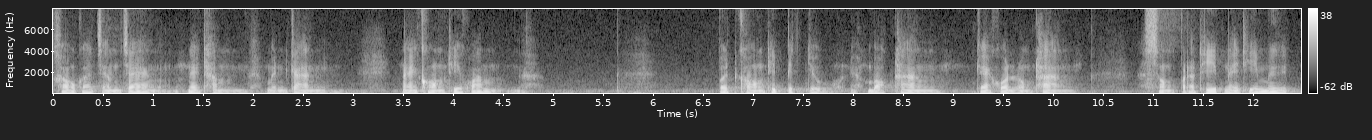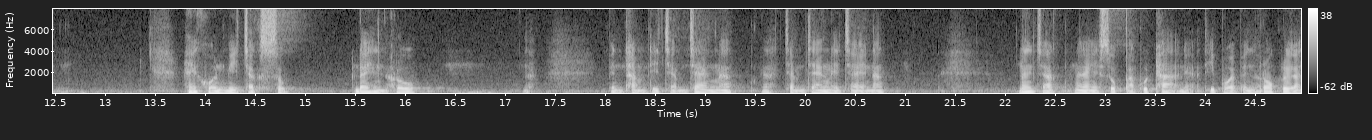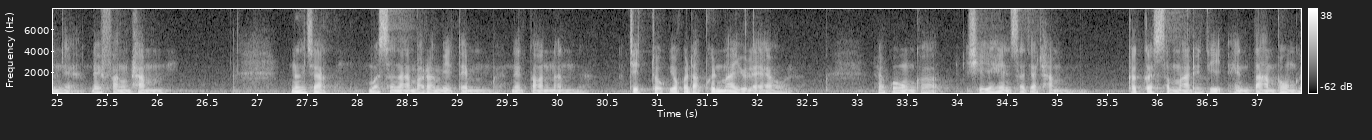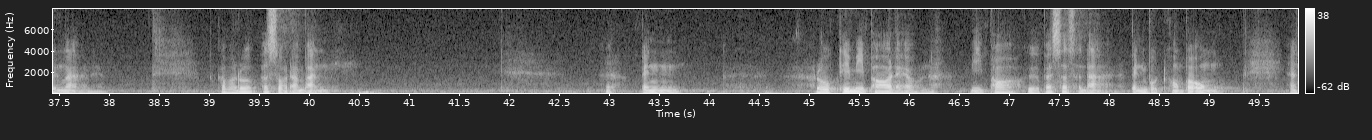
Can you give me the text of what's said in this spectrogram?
เขาก็แจ่มแจ้งในธรรมเหมือนกันหงายของที่คว่ำเปิดของที่ปิดอยู่บอกทางแก่คนหลงทาง ส่องประทีปในที่มืด ให้คนมีจักษุได้เห็นรูปเป็นธรรมที่แจ่มแจ้งนักนะแจ่มแจ้งในใจนัก เนื่องจากในสุปปพุทธะเนี่ยที่ป่วยเป็นโรคเรื้อนเนี่ยได้ฟังธรรม เนื่องจากวาสนาบารมีเต็มในตอนนั้น จิตถูกยกระดับขึ้นมาอยู่แล้วพระพงค์ก็ชี้เห็นสัจธรรม ก็เกิดสมาธิเห็นตามพระองค์ขึ้นมา ก็บรรลุพระโสดาบัน เป็นลูกที่มีพ่อแล้วนะมีพ่อคือพระศาสดาเป็นบุตรของพระองค์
